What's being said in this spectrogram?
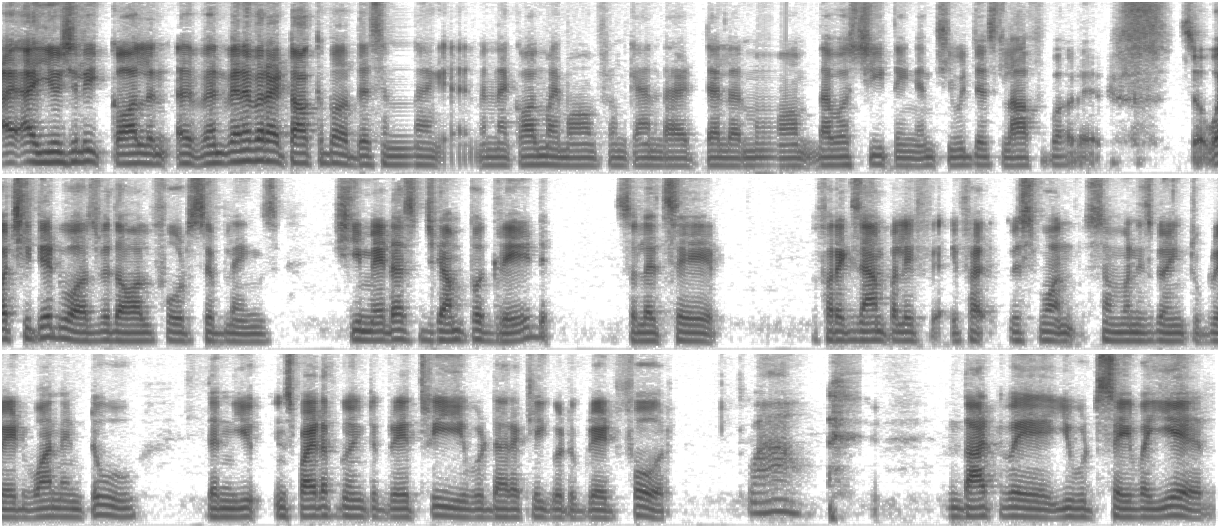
I, I, usually call and uh, when, whenever i talk about this and I, when i call my mom from canada i tell her mom that was cheating and she would just laugh about it. So what she did was with all four siblings she made us jump a grade. So let's say for example if if I, this one someone is going to grade one and two then you in spite of going to grade three you would directly go to grade four. Wow. That way you would save a year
